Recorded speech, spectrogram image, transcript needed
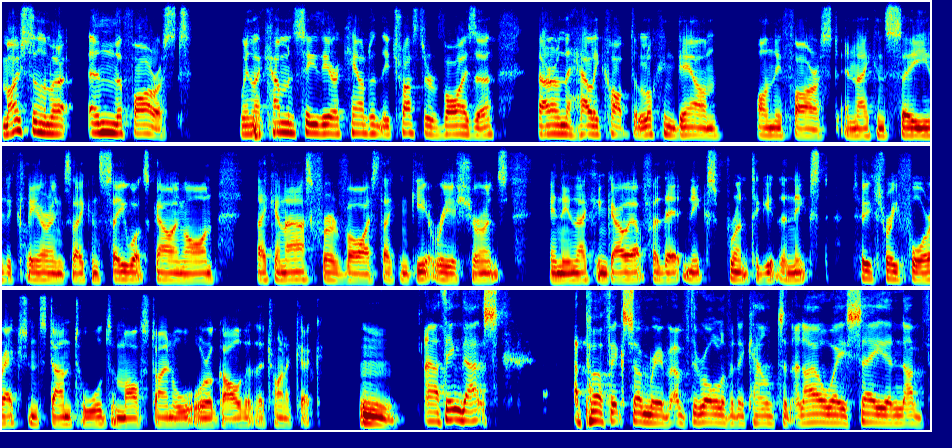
Most of them are in the forest When they come and see their accountant, their trusted advisor, they're in the helicopter looking down on their forest and they can see the clearings, they can see what's going on, they can ask for advice, they can get reassurance, and then they can go out for that next sprint to get the next two, three, four actions done towards a milestone or, or a goal that they're trying to kick. Mm. I think that's a perfect summary of, of the role of an accountant. And I always say, and I've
